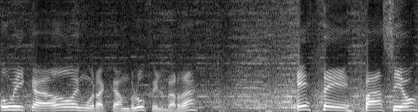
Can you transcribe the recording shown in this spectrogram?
ubicado en Huracán Bluefield, ¿verdad? Este espacio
